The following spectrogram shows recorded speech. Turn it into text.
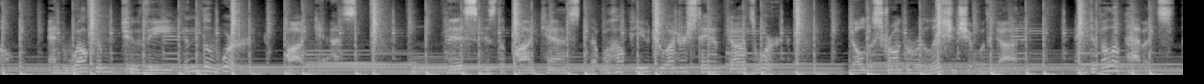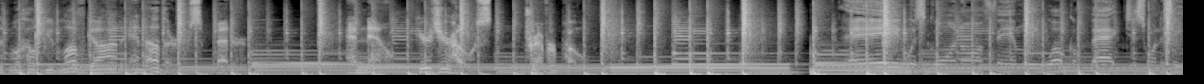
and welcome to the In the Word podcast. This is the podcast that will help you to understand God's Word, build a stronger relationship with God, and develop habits that will help you love God and others better. And now, here's your host, Trevor Poe. Hey, what's going on, family? Welcome back. Just want to say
